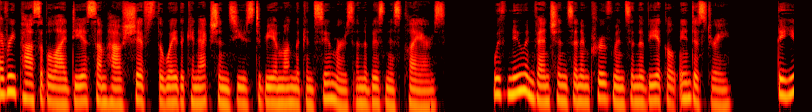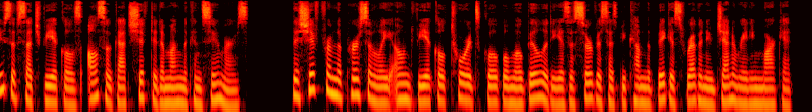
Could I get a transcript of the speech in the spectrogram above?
Every possible idea somehow shifts the way the connections used to be among the consumers and the business players. With new inventions and improvements in the vehicle industry, the use of such vehicles also got shifted among the consumers. The shift from the personally owned vehicle towards global mobility as a service has become the biggest revenue generating market.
